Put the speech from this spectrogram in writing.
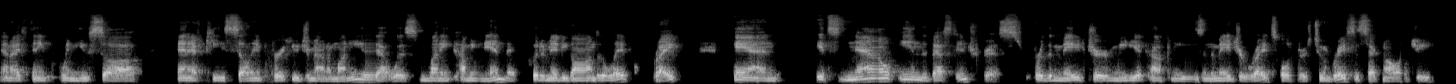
and I think when you saw NFTs selling for a huge amount of money. That was money coming in that could have maybe gone to the label, right? And it's now in the best interest for the major media companies and the major rights holders to embrace this technology.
